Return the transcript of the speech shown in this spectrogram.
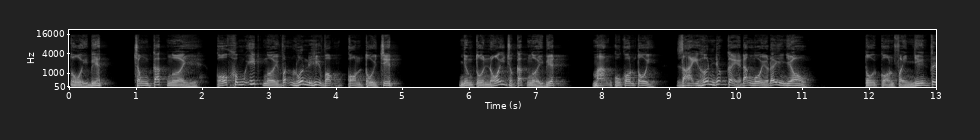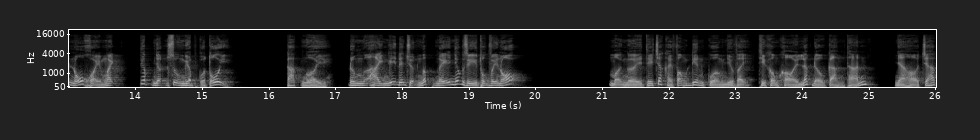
Tôi biết, trong các người có không ít người vẫn luôn hy vọng còn tôi chết. Nhưng tôi nói cho các người biết, mạng của con tôi dài hơn những kẻ đang ngồi ở đây nhiều. Tôi còn phải nhìn thấy nó khỏe mạnh, tiếp nhận sự nghiệp của tôi. Các người đừng ai nghĩ đến chuyện ngấp nghé những gì thuộc về nó. Mọi người thấy chắc Hải Phong điên cuồng như vậy thì không khỏi lắc đầu cảm thán. Nhà họ chắc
